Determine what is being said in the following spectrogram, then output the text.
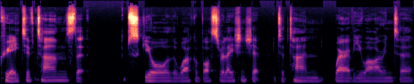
creative terms that obscure the worker boss relationship to turn wherever you are into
